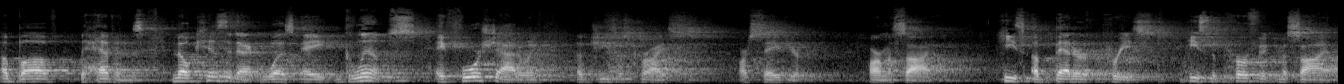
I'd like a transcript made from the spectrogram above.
above the heavens. Melchizedek was a glimpse, a foreshadowing of Jesus Christ, our Savior, our Messiah. He's a better priest, he's the perfect Messiah.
